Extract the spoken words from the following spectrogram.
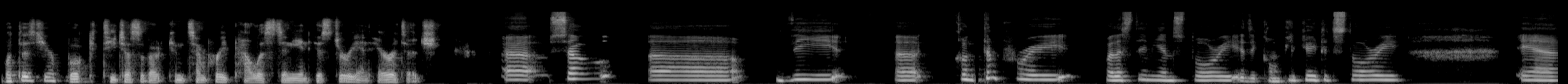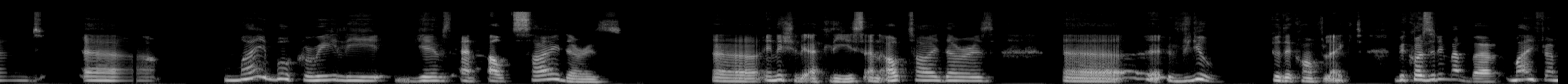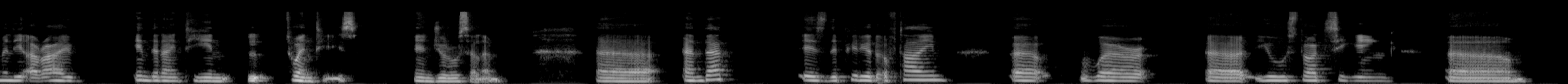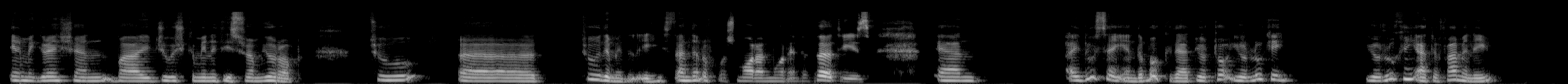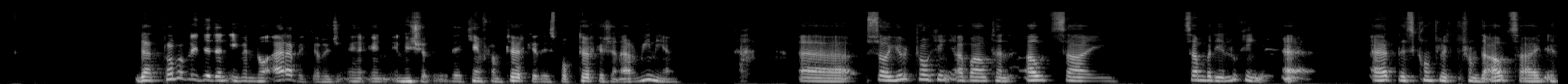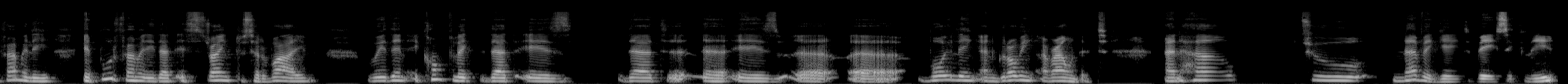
What does your book teach us about contemporary Palestinian history and heritage? Uh, so uh, the uh, contemporary Palestinian story is a complicated story, and uh, my book really gives an outsider's, uh, initially at least, an outsider's view to the conflict. Because remember, my family arrived in the 1920s in Jerusalem. Uh, and that is the period of time uh, where uh, you start seeing um, immigration by Jewish communities from Europe to uh, to the Middle East, and then of course more and more in the 30s. And I do say in the book that you're to- you're looking you're looking at a family that probably didn't even know Arabic origin, in, in, initially. They came from Turkey. They spoke Turkish and Armenian. Uh, so you're talking about an outside, somebody looking at, at, this conflict from the outside, a family, a poor family that is trying to survive within a conflict that is that uh, is uh, uh boiling and growing around it, and how to navigate basically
